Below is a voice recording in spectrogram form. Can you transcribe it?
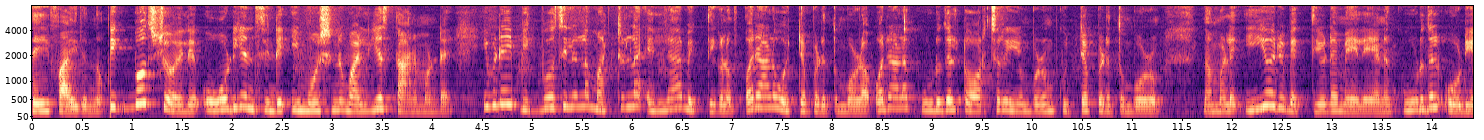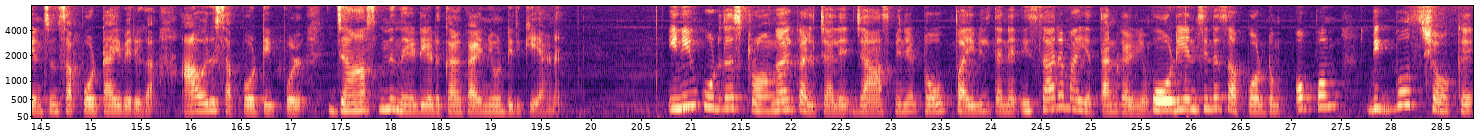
സേഫ് ആയിരുന്നു. ബിഗ് ബോസ് ഷോയിൽ ഓഡിയൻസിന്റെ ഇമോഷന് വലിയ സ്ഥാനമുണ്ട്. ഇവിടെ ബിഗ് ബോസിലുള്ള മറ്റുള്ള എല്ലാ വ്യക്തികളും ഒരാളെ ഒറ്റപ്പെടുത്തുമ്പോഴോ ഒരാളെ കൂടുതൽ ടോർച്ചർ ചെയ്യുമ്പോഴും കുറ്റപ്പെടുത്തുമ്പോഴും നമ്മൾ ഈ ഒരു വ്യക്തിയുടെ മേലെയാണ് കൂടുതൽ ഓഡിയൻസും സപ്പോർട്ടായി വരിക. ആ ഒരു സപ്പോർട്ട് ഇപ്പോൾ ജാസ്മിന് നേടിയെടുക്കാൻ കഴിഞ്ഞുകൊണ്ടിരിക്കുകയാണ്. ഇനിയും കൂടുതൽ സ്ട്രോങ് ആയി കളിച്ചാൽ ജാസ്മിന് ടോപ്പ് ഫൈവിൽ തന്നെ നിസ്സാരമായി എത്താൻ കഴിയും. ഓഡിയൻസിന്റെ സപ്പോർട്ടും ഒപ്പം ബിഗ് ബോസ് ഷോക്ക്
